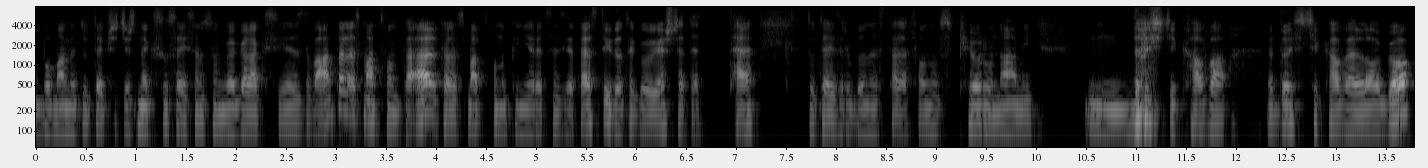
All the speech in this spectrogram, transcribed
bo mamy tutaj przecież Nexusa i Samsunga Galaxy S2, telesmartfon.pl, telesmartfon, opinie, recenzje, testy i do tego jeszcze te T tutaj zrobione z telefonów z piorunami. Mm, Dość ciekawa, dość ciekawe logo.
